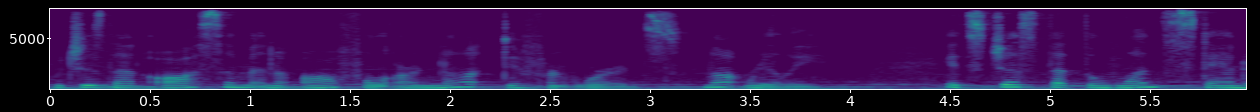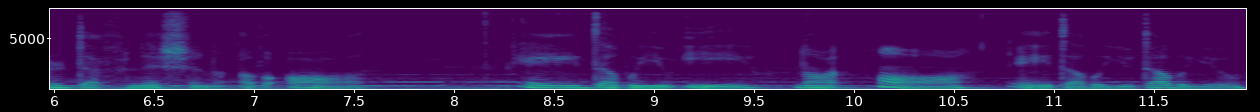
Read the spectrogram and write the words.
which is that awesome and awful are not different words, not really. It's just that the once standard definition of awe, A W E, not awe, A W W,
